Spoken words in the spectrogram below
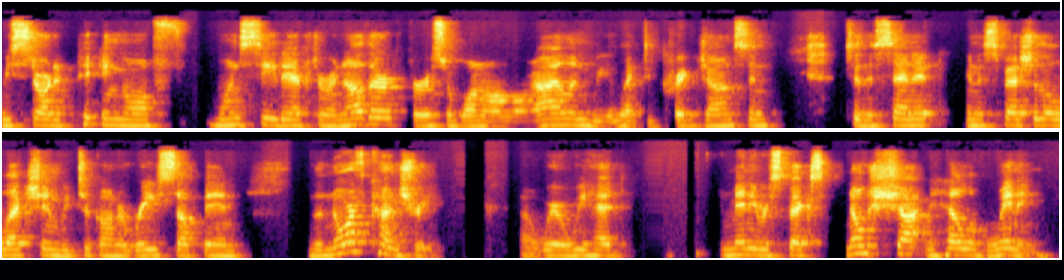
We started picking off one seat after another. First, one on Long Island. We elected Craig Johnson to the Senate in a special election. We took on a race up in the North Country, uh, where we had, in many respects, no shot in hell of winning,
